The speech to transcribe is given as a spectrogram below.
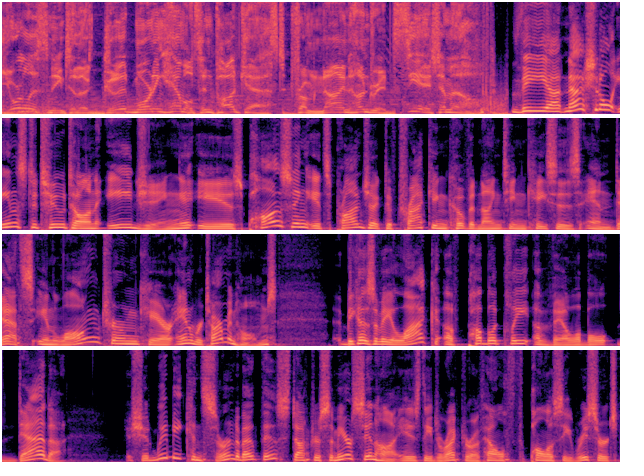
You're listening to the Good Morning Hamilton podcast from 900 CHML. The uh, National Institute on Aging is pausing its project of tracking COVID 19 cases and deaths in long term care and retirement homes because of a lack of publicly available data. Should we be concerned about this? Dr. Samir Sinha is the Director of Health Policy Research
